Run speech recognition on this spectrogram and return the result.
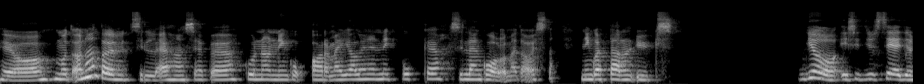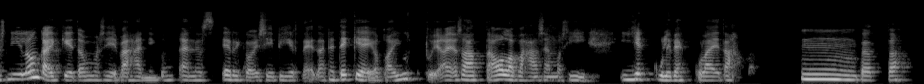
Joo, mutta onhan toi nyt silleen ihan sepöä, kun on niinku armeijallinen niitä pukkeja, silleen 13. Niin kuin, että täällä on yksi. Joo, ja sitten just se, että jos niillä on kaikkia tommosia vähän niin kuin erikoisia piirteitä, että ne tekee jotain juttuja ja saattaa olla vähän semmoisia jekkulivekkuleita. Mm, totta.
